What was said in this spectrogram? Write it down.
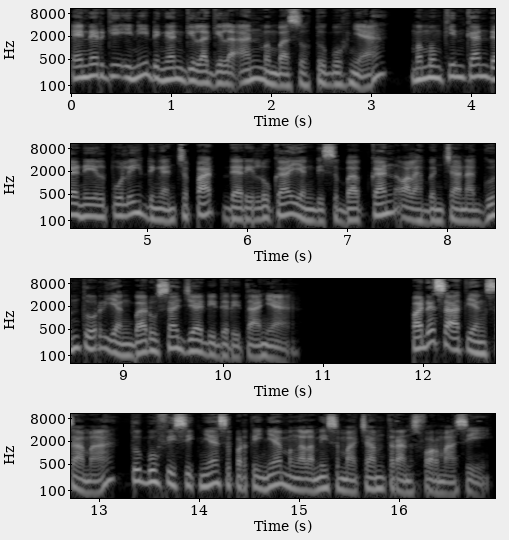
Energi ini dengan gila-gilaan membasuh tubuhnya, memungkinkan Daniel pulih dengan cepat dari luka yang disebabkan oleh bencana guntur yang baru saja dideritanya. Pada saat yang sama, tubuh fisiknya sepertinya mengalami semacam transformasi.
